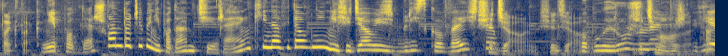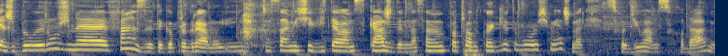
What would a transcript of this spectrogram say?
tak, tak. Nie podeszłam do ciebie, nie podałam ci ręki na widowni, nie siedziałeś blisko wejścia. Siedziałem, siedziałem. Bo były różne, Być może. wiesz, tak. były różne fazy tego programu i czasami się witałam z każdym na samym początku, jakie to było śmieszne. Schodziłam schodami,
